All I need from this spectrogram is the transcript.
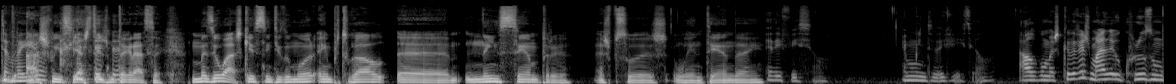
Também eu. acho isso e acho que tens muita graça. Mas eu acho que esse sentido de humor em Portugal ah, nem sempre as pessoas o entendem. É difícil. É muito difícil. Algumas, cada vez mais, eu cruzo-me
